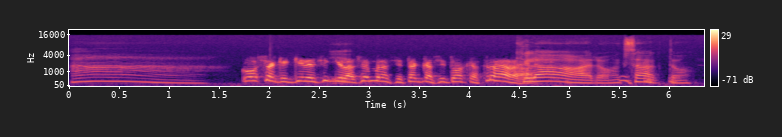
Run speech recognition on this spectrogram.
Ah. Cosa que quiere decir que las hembras están casi todas castradas. Claro, exacto.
